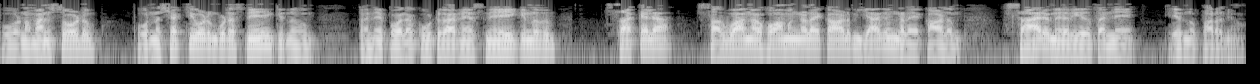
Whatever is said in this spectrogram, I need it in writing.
പൂർണ മനസ്സോടും പൂർണ ശക്തിയോടും കൂടെ സ്നേഹിക്കുന്നതും തന്നെപ്പോലെ കൂട്ടുകാരനെ സ്നേഹിക്കുന്നതും സകല സർവാംഗ ഹോമങ്ങളെക്കാളും യാഗങ്ങളെക്കാളും സാരമേറിയത് തന്നെ എന്ന് പറഞ്ഞു.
